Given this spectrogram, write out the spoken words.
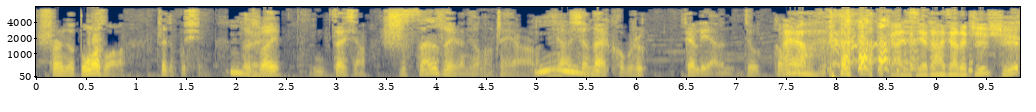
声儿就哆嗦了。这就不行，嗯所以你在想，十三岁人就能这样了，嗯你想现在可不是这脸就更哎呀，感谢大家的支持。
